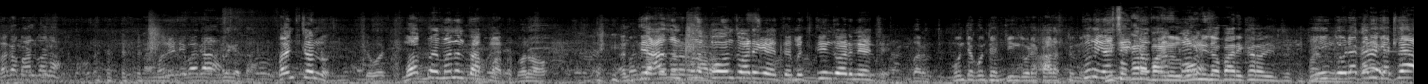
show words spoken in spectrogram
बघा माल बघा. क्वालिटी बघा. पंच्याण्णव. मोकळे म्हणून ताप मार बोला. आणि ते अजून पुन्हा दोन जोडे घ्यायचे म्हणजे तीन जोडे न्यायचे. बरं. कोणत्या कोणत्या? तीन जोड्या काढाच तुम्ही. तुम्ही यांची इज्जत करा. तीन जोड्या कधी घेतल्या?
